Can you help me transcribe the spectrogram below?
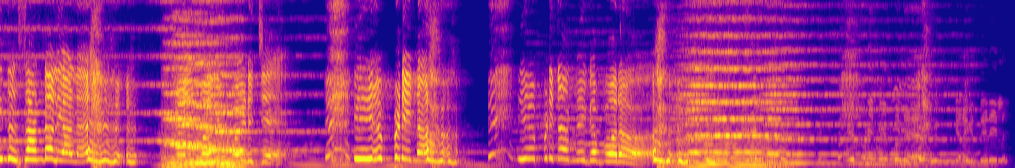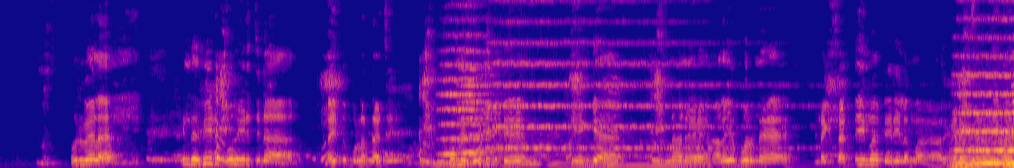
இந்த சண்டாலியால கை மாறி போயிடுச்சு. எப்படிண்ணா எப்படிண்ணா மிக போறோம்? எப்படி மீட்பது எனக்கு தெரியல. ஒருவேளை இந்த வீடு போயிடுச்சுன்னா நைட்டு புள்ளந்தாச்சு உன்னை கூட்டிக்கிட்டு எங்க நானு அலைய போறேன்னு எனக்கு சத்தியமா தெரியலம்மா. எனக்கு சத்தியமா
